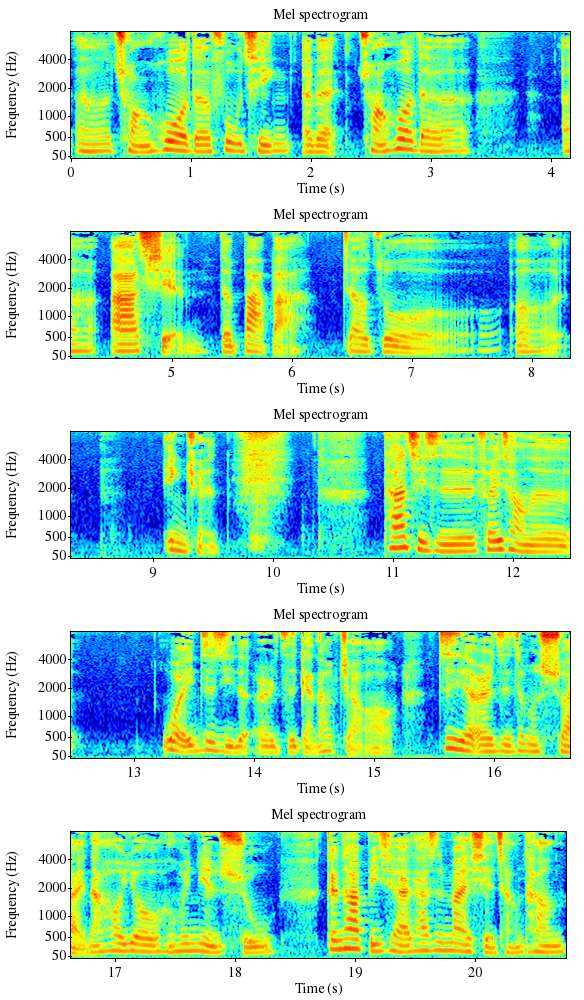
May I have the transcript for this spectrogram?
呃，闯祸的父亲，呃，不对，闯祸的呃阿贤的爸爸叫做呃应权，他其实非常的为自己的儿子感到骄傲，自己的儿子这么帅，然后又很会念书，跟他比起来，他是卖血肠汤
